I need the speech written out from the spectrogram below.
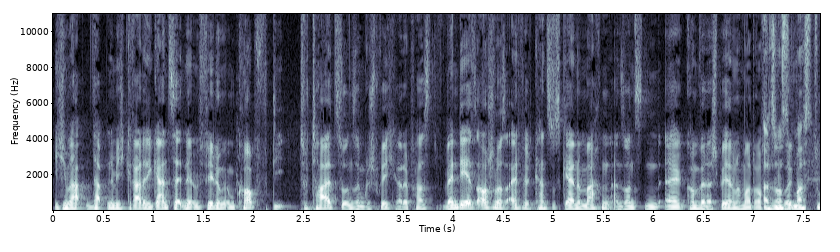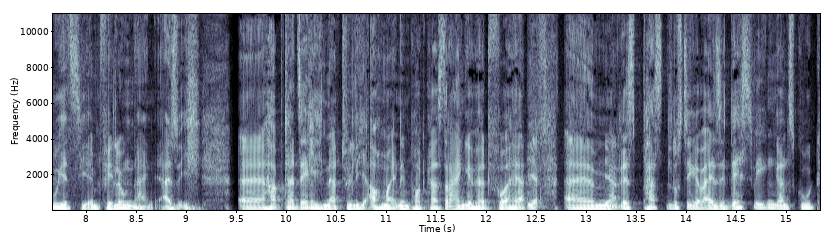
ich habe hab nämlich gerade die ganze Zeit eine Empfehlung im Kopf, die total zu unserem Gespräch gerade passt. Wenn dir jetzt auch schon was einfällt, kannst du es gerne machen. Ansonsten äh, kommen wir da später nochmal drauf also zurück. Ansonsten machst du jetzt die Empfehlung? Nein. Also ich äh, habe tatsächlich natürlich auch mal in den Podcast reingehört vorher. Ja. Ähm, ja. Das passt lustigerweise deswegen ganz gut,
